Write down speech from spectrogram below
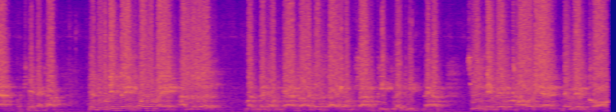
อะโอเค นะครับ เดี๋ยวดูนิดนึงว่าทำไม alert มันไม่ทำงานว่าอาจจะใส่คำสั่งผิดอะไรผิดนะครับ ซึ่งในเว็บเขาเนี่ยในเว็บของ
